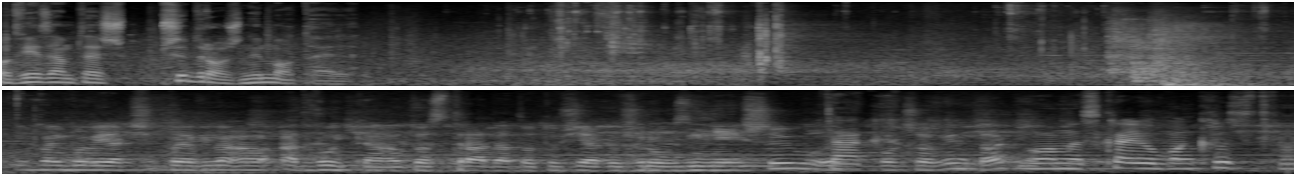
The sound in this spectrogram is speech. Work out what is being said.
Odwiedzam też przydrożny motel. Pani powie, jak się pojawiła A2, autostrada, to tu się jakoś ruch zmniejszył Tak. w Boczowie, tak? Byłam na skraju bankructwa.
